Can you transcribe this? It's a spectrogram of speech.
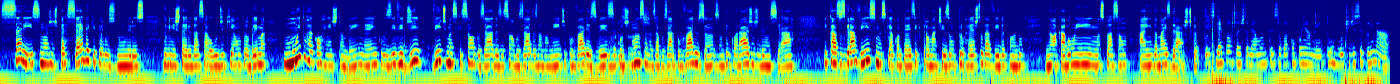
seríssimo. A gente percebe aqui pelos números do Ministério da Saúde que é um problema muito recorrente também, né? Inclusive de vítimas que são abusadas e são abusadas novamente por várias vezes vários e continuam anos. sendo abusadas por vários anos, não tem coragem de denunciar e casos gravíssimos que acontecem que traumatizam para o resto da vida quando não acabam em uma situação ainda mais drástica. Por isso que é importante também a manutenção do acompanhamento multidisciplinar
